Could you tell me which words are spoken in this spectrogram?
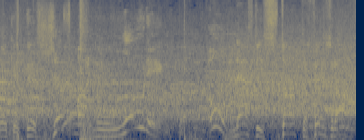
Look at this, just unloading. Oh, nasty stop to finish it off.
